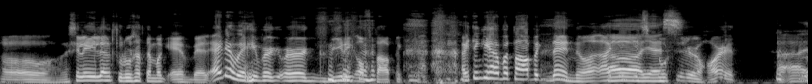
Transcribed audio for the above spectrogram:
Oo. Si Layla lang turusat na mag-ML. Anyway, we're, we're getting off topic. I think you have a topic then, no? I think Oh, it's yes. close to your heart. Ah,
